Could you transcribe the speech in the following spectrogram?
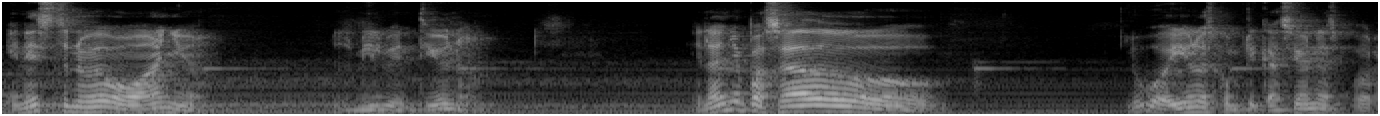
en este nuevo año, 2021. El año pasado hubo ahí unas complicaciones por,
